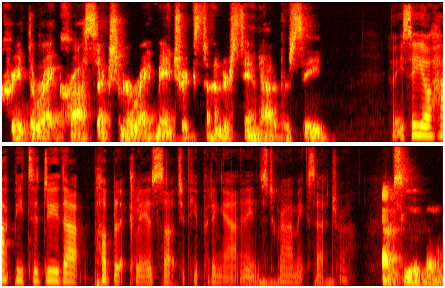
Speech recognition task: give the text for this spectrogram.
create the right cross section or right matrix to understand how to proceed. So you're happy to do that publicly as such if you're putting it out on instagram etc absolutely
